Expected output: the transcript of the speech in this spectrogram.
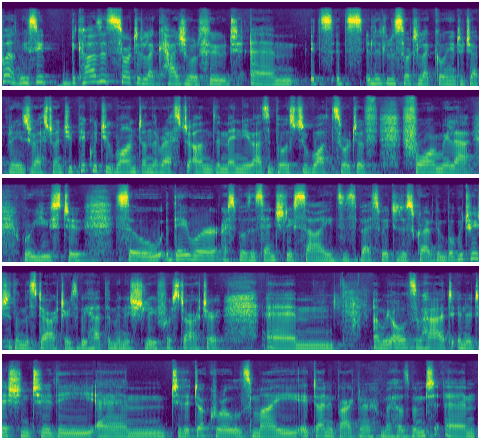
well you see because it's sort of like casual food um it's it's a little sort of like going into a Japanese restaurant. You pick what you want on the rest on the menu as opposed to what sort of formula we're used to. So they were I suppose essentially sides is the best way to describe them but we treated them as starters. We had them initially for starter um, and we also had in addition to the um, to the duck rolls my dining partner my husband um,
